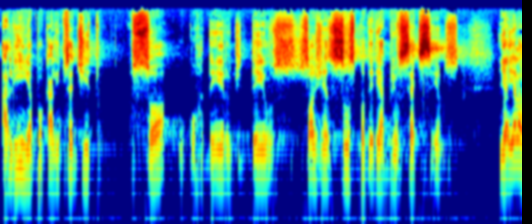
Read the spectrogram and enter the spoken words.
ali em Apocalipse é dito: só o Cordeiro de Deus, só Jesus poderia abrir os sete selos. E aí ela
